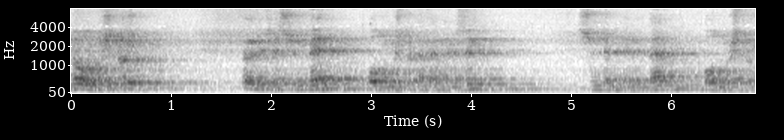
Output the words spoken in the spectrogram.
ne olmuştur? Öylece sünnet olmuştur. Efendimizin sünnetlerinden olmuştur.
